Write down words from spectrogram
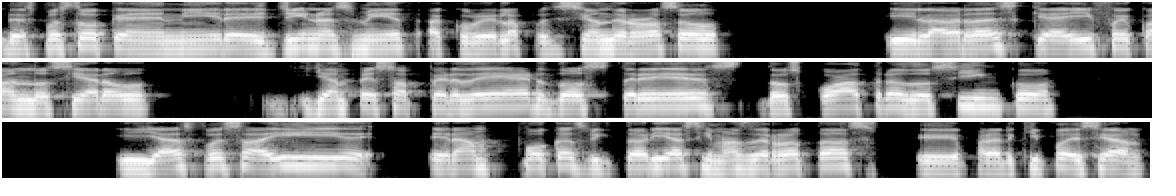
después tuvo que venir eh, Gino Smith a cubrir la posición de Russell. Y la verdad es que ahí fue cuando Seattle ya empezó a perder 2-3, 2-4, 2-5. Y ya después ahí eran pocas victorias y más derrotas eh, para el equipo de Seattle.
